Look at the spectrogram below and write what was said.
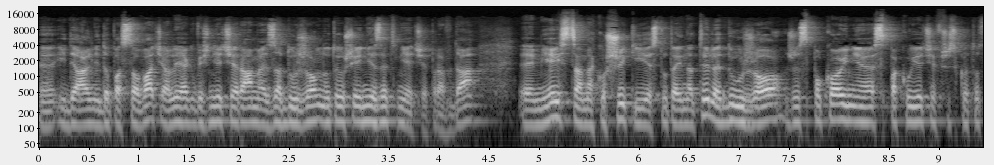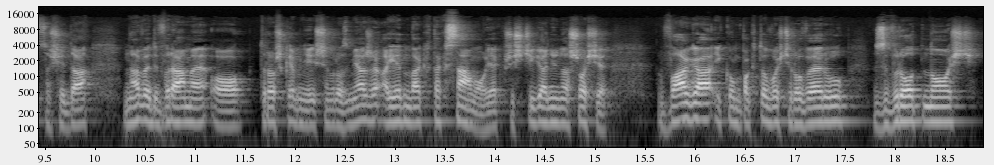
e, idealnie dopasować, ale jak weźmiecie ramę za dużą, no to już jej nie zetniecie, prawda? E, Miejsca na koszyki jest tutaj na tyle dużo, że spokojnie spakujecie wszystko to, co się da, nawet w ramę o troszkę mniejszym rozmiarze, a jednak tak samo jak przy ściganiu na szosie. Waga i kompaktowość roweru, zwrotność,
